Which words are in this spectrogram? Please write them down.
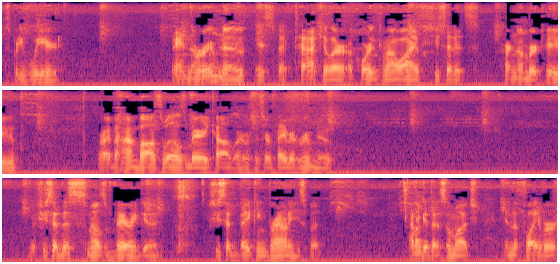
It's pretty weird. And the room note is spectacular, according to my wife. She said it's her number two, right behind Boswell's Berry Cobbler, which is her favorite room note. But she said this smells very good. She said baking brownies, but I don't get that so much in the flavor.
